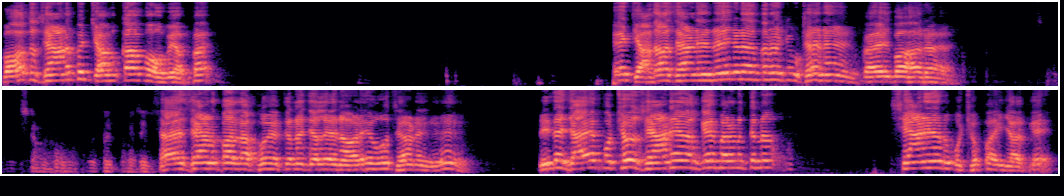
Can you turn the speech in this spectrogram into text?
ਬਹੁਤ ਸਿਆਣਪ ਚਮਕਾ ਪਾਉ ਆਪਾਂ। ਇਹ ਜ਼ਿਆਦਾ ਸਿਆਣੇ ਨੇ ਜਿਹੜੇ ਅੰਦਰੋਂ ਝੂਠੇ ਨੇ ਪੈਜ ਬਾਹਰ ਹੈ। ਸਾਇ ਸਿਆਣਪਾ ਲੱਖੋ ਇੱਕ ਨਾ ਚੱਲੇ ਨਾਲੇ, ਉਹ ਸਿਆਣੇ ਨੇ। ਨਹੀਂ ਤਾਂ ਜਾਏ ਪੁੱਛੋ, ਸਿਆਣੇ ਅੱਗੇ ਮਰਨ ਕਿਨਾ ਸਿਆਣਿਆਂ ਨੂੰ ਪੁੱਛੋ ਭਾਈ ਜਾ ਕੇ,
